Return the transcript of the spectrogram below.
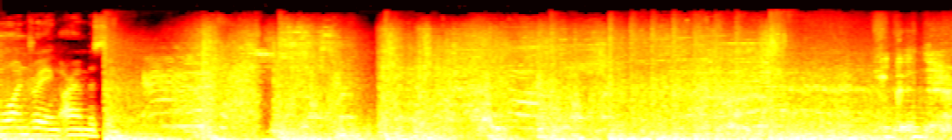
wandering our embassy? You're good there.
